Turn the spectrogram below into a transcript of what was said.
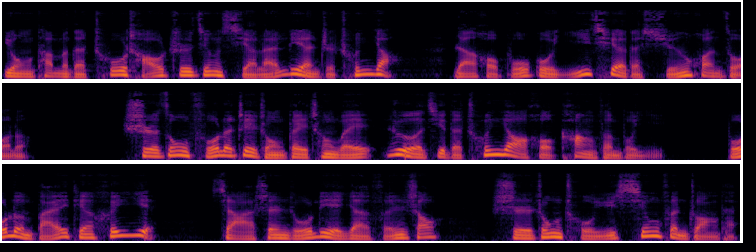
用他们的出朝之精写来炼制春药，然后不顾一切的寻欢作乐。世宗服了这种被称为热剂的春药后，亢奋不已，不论白天黑夜，下身如烈焰焚烧，始终处于兴奋状态，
